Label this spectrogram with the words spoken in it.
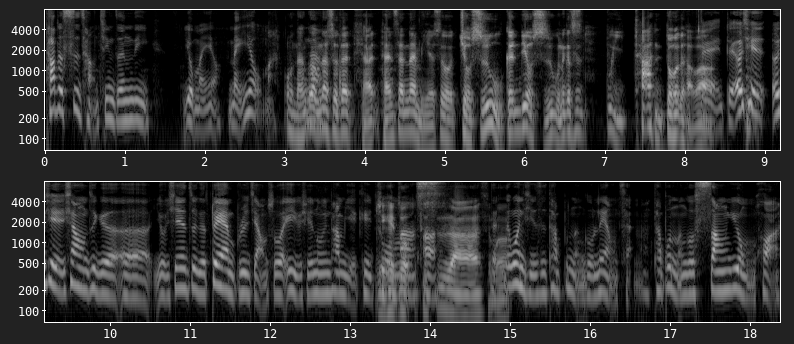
他的市场竞争力有没有？没有嘛？哦，难怪那时候在谈谈三纳米的时候，九十五跟六十五那个是。不一差很多的好不好？对对，而且而且像这个呃，有些这个对岸不是讲说，哎，有些东西他们也可以做吗？十四啊，啊什么？那问题是它不能够量产嘛，它不能够商用化。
